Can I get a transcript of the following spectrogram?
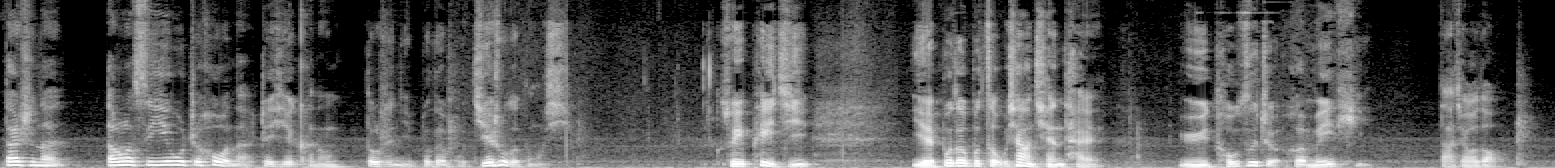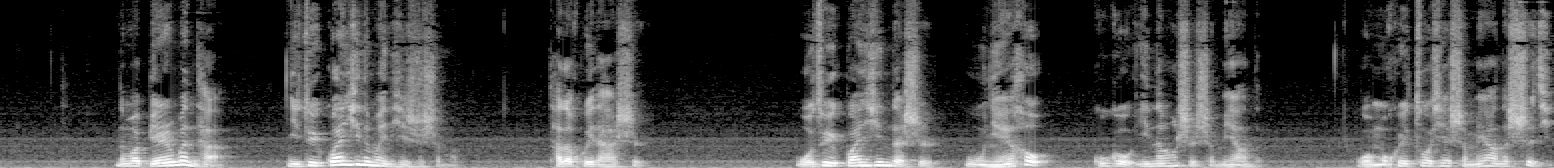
但是呢，当了 CEO 之后呢，这些可能都是你不得不接受的东西。所以佩吉也不得不走向前台，与投资者和媒体打交道。那么别人问他：“你最关心的问题是什么？”他的回答是：“我最关心的是五年后 Google 应当是什么样的，我们会做些什么样的事情，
